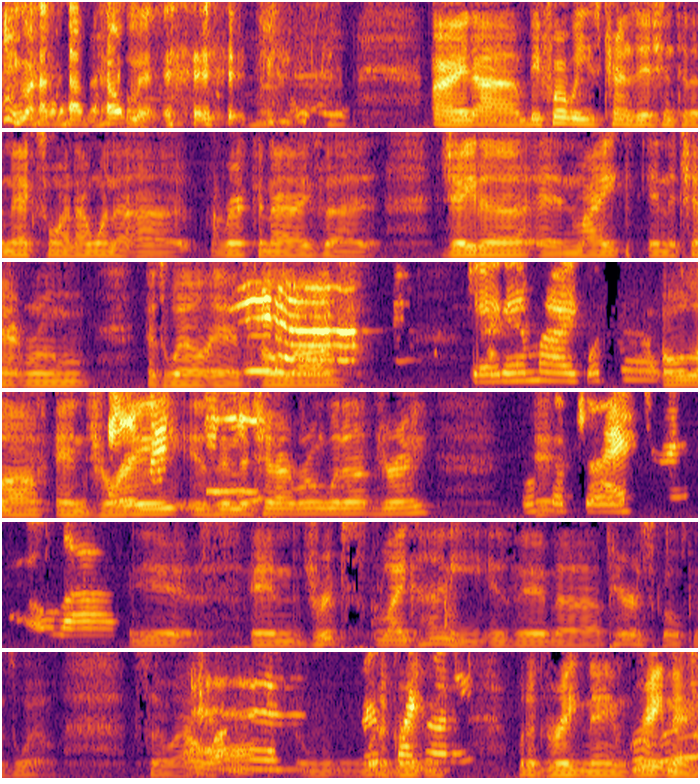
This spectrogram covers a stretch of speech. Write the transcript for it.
gonna have to have a helmet. All right. Uh, before we transition to the next one, I want to uh, recognize uh, Jada and Mike in the chat room, as well as Olaf. Jada and Mike, what's up? Olaf and Dre is in the chat room. What up, Dre? What's And- up, Trey? Hola. Yes, and Drips Like Honey is in uh, Periscope as well. So, uh, Oh, wow. what a Drips great, Like Honey? What a great name, great name.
